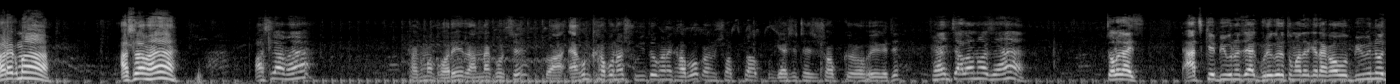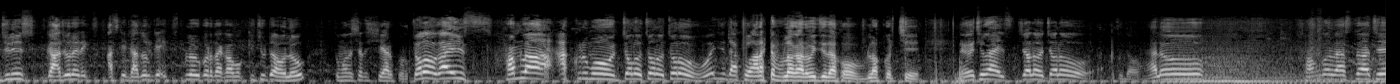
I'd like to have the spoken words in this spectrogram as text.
আর ঠাকুমা! আসলাম হ্যাঁ? আসলাম হ্যাঁ? ঠাকুমা ঘরে রান্না করছে। তো এখন খাব না সুজিত ওখানে খাব কারণ সব সব গ্যাসে ট্যাসে সব হয়ে গেছে। ফ্যান চালানো আছে হ্যাঁ? চলো গাইস আজকে বিভিন্ন জায়গায় ঘুরে ঘুরে তোমাদেরকে দেখাবো বিভিন্ন জিনিস গাজলের আজকে গাজলকে এক্সপ্লোর করে দেখাবো কিছুটা হলেও তোমাদের সাথে শেয়ার করব। চলো গাইস হামলা আক্রমণ চলো চলো চলো। ওই যে দেখো আরেকটা ব্লগার ওই যে দেখো ব্লগ করছে। দেখেছ গাইস চলো চলো। দাও। হ্যালো শঙ্কর ব্যস্ত আছে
